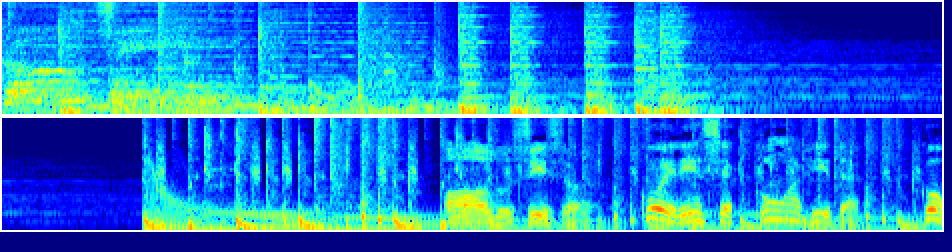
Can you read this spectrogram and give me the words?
Coaching. Olus Isor. Coerência com a vida. Com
